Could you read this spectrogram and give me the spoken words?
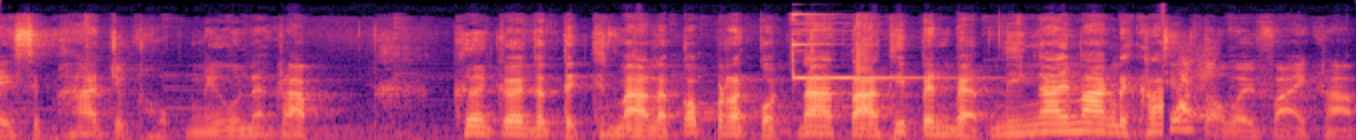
ส์ 15.6 นิ้วนะครับเครื่องก็จะติดขึ้นมาแล้วก็ปรากฏหน้าตาที่เป็นแบบนี้ง่ายมากเลยครับ เชื่อมต่อ Wi-Fi ครับ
